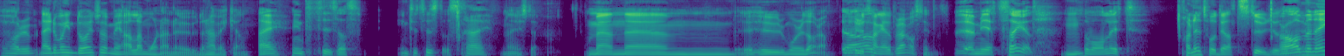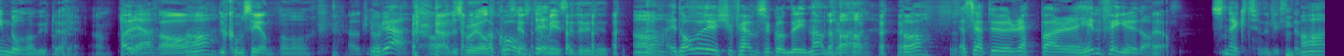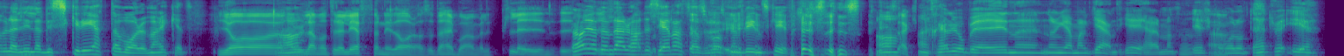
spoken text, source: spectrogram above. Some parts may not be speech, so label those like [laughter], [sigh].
Har du, nej du, har inte varit med alla morgnar nu den här veckan. Nej, inte tisdags. Inte tisdags. Nej. Nej just det. Men ehm, hur mår du idag då? Ja. Är du taggad på det här avsnittet? Jag är jättetaggad, Mm. som vanligt. Har ni två delat studio? Ja, men en gång har vi gjort det. Okej, ja. Har du det? Ja, Ja. du kom sent någon gång. Jag tror Gjorde jag? Ja, det var jag som kom sent, jag minns inte riktigt. Ja, idag var det 25 sekunder innan tror jag. Ja, jag ser att du reppar Hilfiger idag. Ja. Snyggt. Jag. Ja, med det lilla diskreta varumärket. Jag Ja. har lämnat reliefen idag då, så det här är bara en väldigt plain vit Ja, ja den där du hade senast alltså, var som en blindskrift. [laughs] Precis, Ja, exakt. han själv jobbar i en, eh, någon gammal Gant-grej här. Men det ska vara något. Det här tror jag är,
